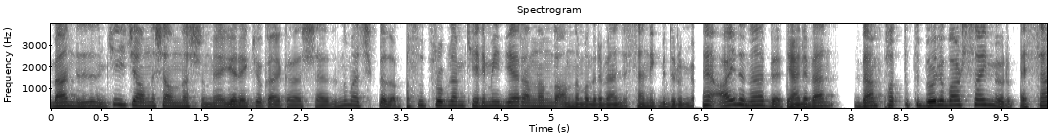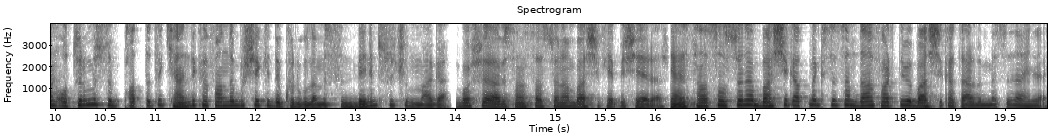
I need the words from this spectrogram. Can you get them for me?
Ben de dedim ki hiç yanlış anlaşılmaya gerek yok arkadaşlar dedim açıkladım. Asıl problem kelimeyi diğer anlamda anlamaları bence senlik bir durum yok. He aynen abi. Yani ben ben patlatı böyle varsaymıyorum. E sen oturmuşsun patlatı kendi kafanda bu şekilde kurgulamışsın. Benim suçum mu aga? Boş ver abi sansasyonel başlık hep işe yarar. Yani sansasyonel başlık atmak istesem daha farklı bir başlık atardım mesela Hilal.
